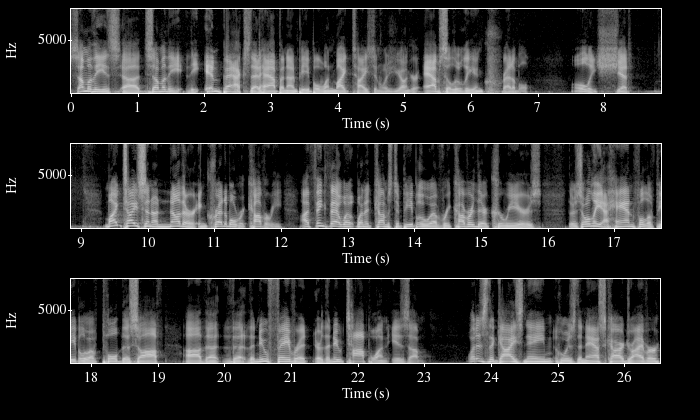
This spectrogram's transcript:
some of these, uh, some of the the impacts that happened on people when Mike Tyson was younger, absolutely incredible. Holy shit. Mike Tyson, another incredible recovery. I think that when it comes to people who have recovered their careers, there's only a handful of people who have pulled this off. Uh, the the the new favorite or the new top one is um, what is the guy's name who is the NASCAR driver?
